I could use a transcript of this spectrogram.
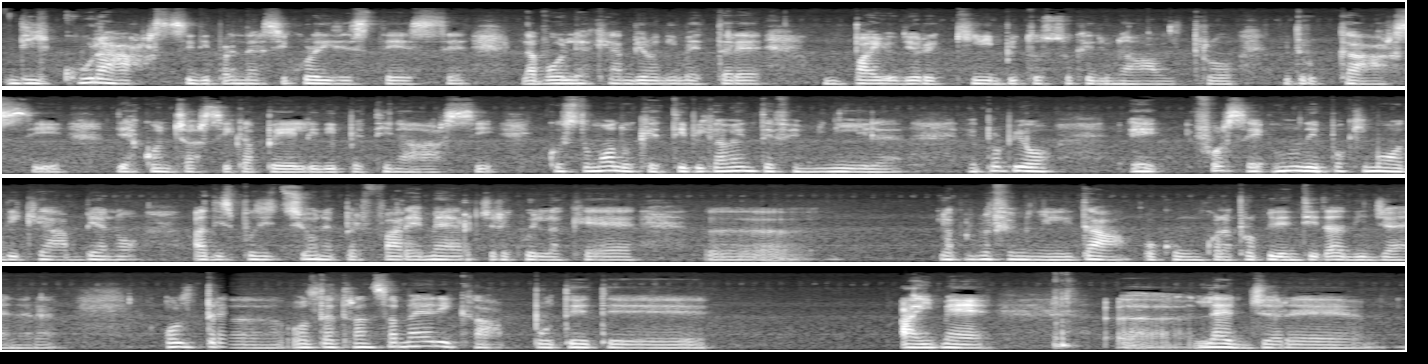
di curarsi, di prendersi cura di se stesse, la voglia che abbiano di mettere un paio di orecchini piuttosto che di un altro, di truccarsi, di acconciarsi i capelli, di pettinarsi, questo modo che è tipicamente femminile, è proprio è forse uno dei pochi modi che abbiano a disposizione per fare emergere quella che è eh, la propria femminilità o comunque la propria identità di genere. Oltre, eh, oltre a Transamerica potete, ahimè, eh, leggere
